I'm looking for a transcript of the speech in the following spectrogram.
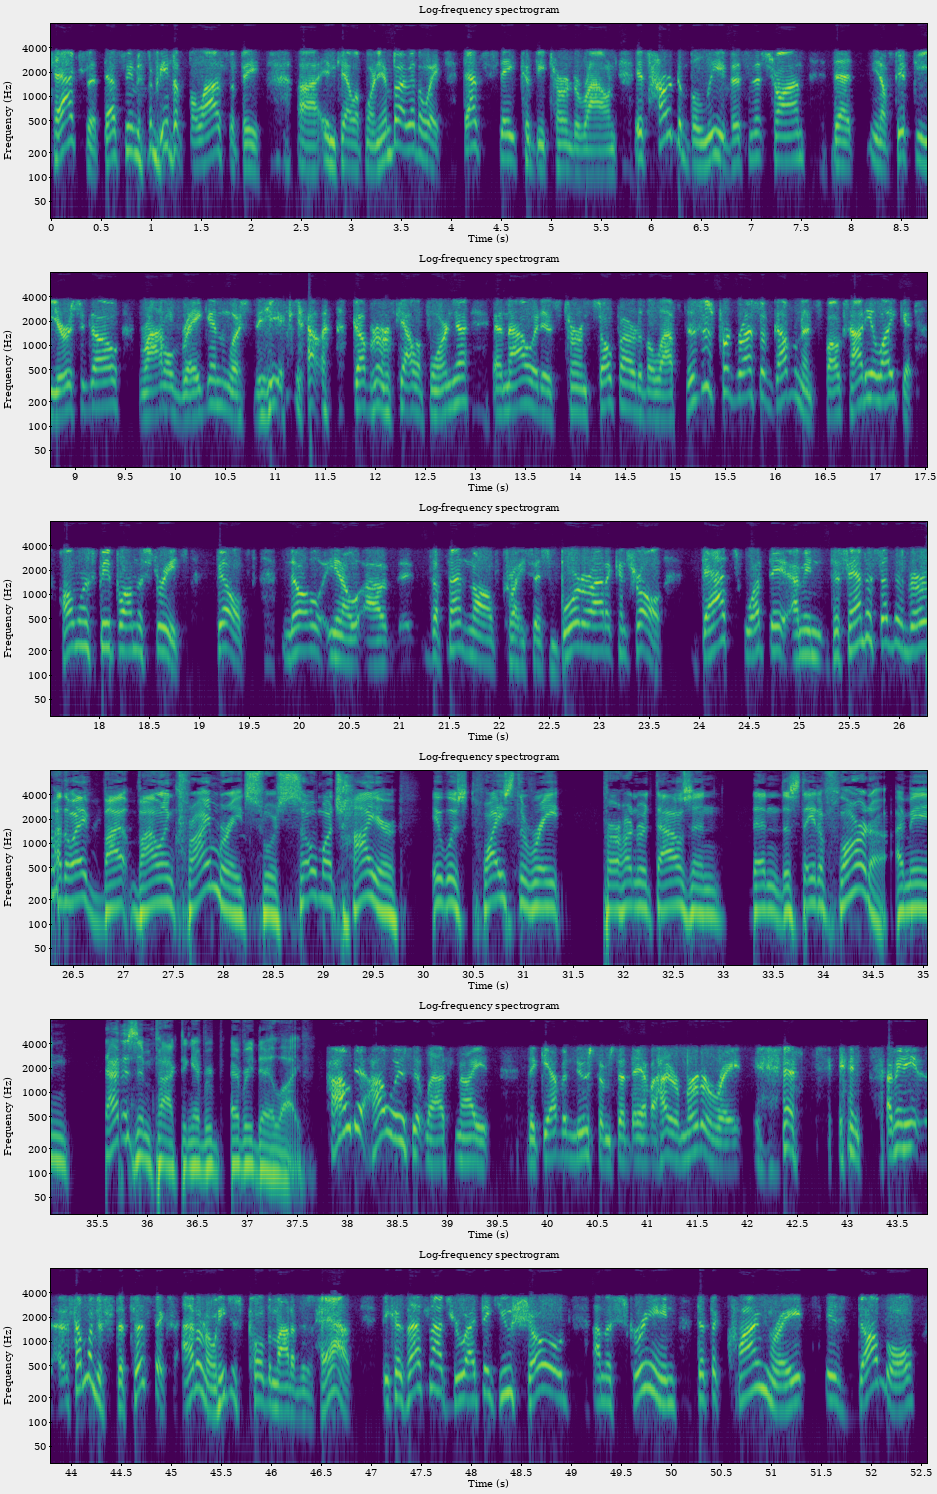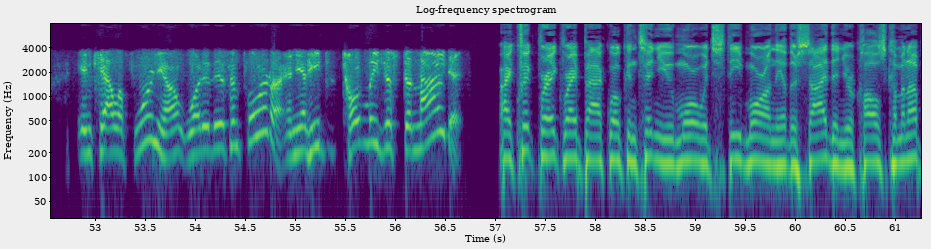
tax it. That seems to be the philosophy uh, in California. And by the way, that state could be turned around. It's hard to believe, isn't it, Sean, that you know 50 years ago Ronald Reagan was the governor of California, and now it has turned so far to the left. This is progressive governance, folks. How do you like it? Homeless people on the streets filth, no, you know, uh, the fentanyl crisis, border out of control that's what they. I mean, DeSantis said this very. By the way, violent crime rates were so much higher. It was twice the rate per hundred thousand than the state of Florida. I mean, that is impacting every everyday life. How did how is it last night that Gavin Newsom said they have a higher murder rate? and, I mean, he, some of his statistics, I don't know. He just pulled them out of his hat because that's not true. I think you showed on the screen that the crime rate is double in California what it is in Florida. And yet he totally just denied it. All right, quick break. Right back. We'll continue more with Steve Moore on the other side. Then your calls coming up.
